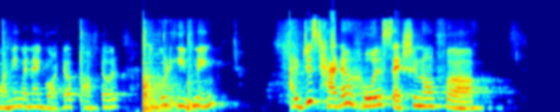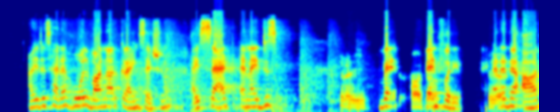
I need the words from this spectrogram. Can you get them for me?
morning when i got up after a good evening i just had a whole session of uh, i just had a whole one hour crying session i sat and i just Right. went went for it. Yeah. Had an hour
